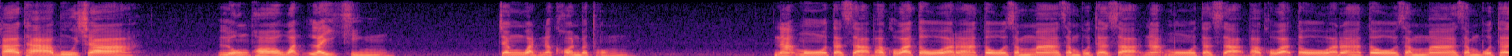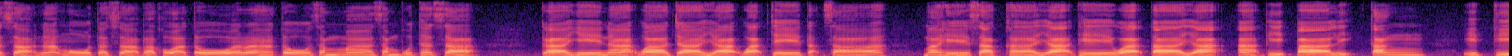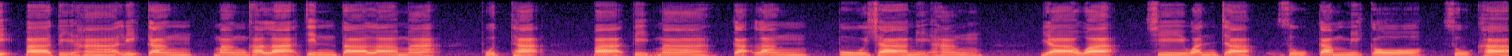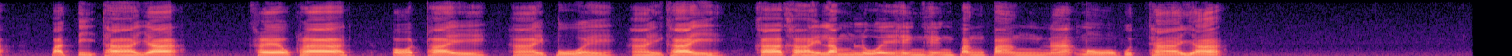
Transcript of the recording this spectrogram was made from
คาถาบูชา หลวงพ่อวัดไล่ขิง จังหวัดนครปฐมนะโมตัสสะภะคะวะโตอะระหะโต สัมมาสัมพุทธัสสะนะโมตัสสะภะคะวะโตอะระหะโต สัมมาสัมพุทธัสสะนะโมตัสสะภะคะวะโตอะระหะโต สัมมาสัมพุทธัสสะกาเยนะวาจายะวะเจตสามเหสักขายะเทวตายะอภิปาลิตัง อิทธิปาติหาลิกัง มังคละจินตาลามะ พุทธปาติมากะลัง ปูชามิหัง ยาวะ ชีวันจะ สุกรรมมิโก สุขะปฏิทายะ แคล้วคลาด ปลอดภัย หายป่วย หายไข้ ค้าขายร่ำรวยเฮงเฮงปังปังนะโมพุทธายะ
